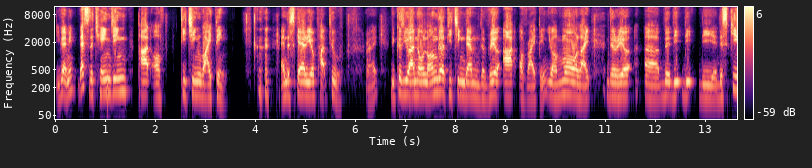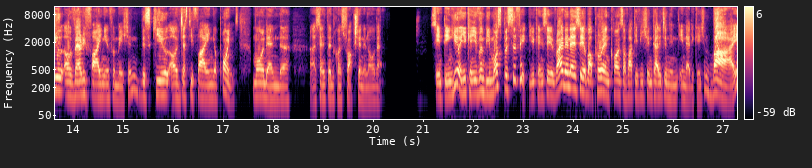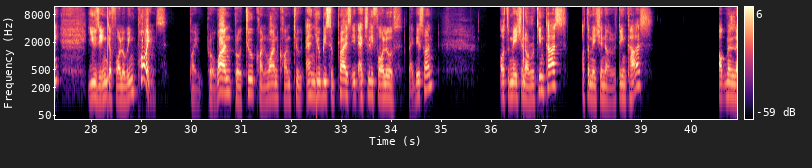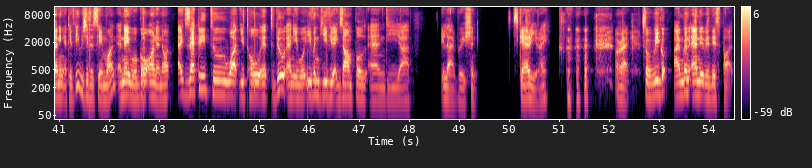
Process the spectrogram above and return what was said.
You get what I mean? That's the changing part of teaching writing and the scarier part too right? Because you are no longer teaching them the real art of writing. You are more like the real, uh, the, the, the, the, the skill of verifying information, the skill of justifying your points more than the uh, sentence construction and all that. Same thing here. You can even be more specific. You can say, write an essay about pro and cons of artificial intelligence in, in education by using the following points. Point pro one, pro two, con one, con two. And you'll be surprised it actually follows like this one automation of routine tasks, automation of routine tasks, augment learning activity, which is the same one, and then it will go on and on exactly to what you told it to do, and it will even give you example and the uh, elaboration. Scary, right? All right, so we go. I'm going to end it with this part,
